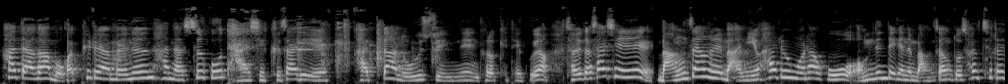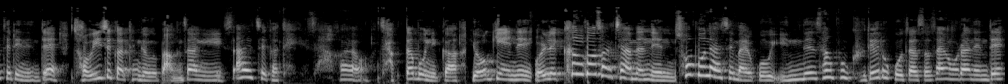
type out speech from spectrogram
하다가 뭐가 필요하면은 하나 쓰고 다시 그 자리에 갖다 놓을 수 있는 그렇게 되고요. 저희가 사실 망장을 많이 활용을 하고 없는 데에는 망장도 설치를 해드리는데 저희 집 같은 경우 망장이 사이즈 가 되게 작아요. 작다 보니까 여기에는 원래 큰 거 설치하면은 소분하지 말고 있는 상품 그대로 꽂아서 사용을 하는데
